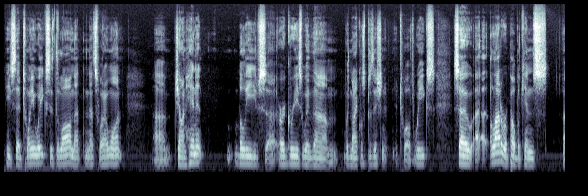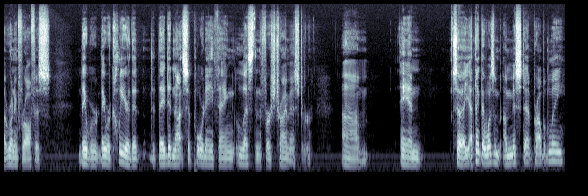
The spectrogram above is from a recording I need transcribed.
he said 20 weeks is the law, and, that, and that's what I want. Um, John Hennett believes uh, or agrees with um, with Michael's position at, at 12 weeks. So uh, a lot of Republicans uh, running for office, they were they were clear that that they did not support anything less than the first trimester, um, and so I think that was a, a misstep probably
